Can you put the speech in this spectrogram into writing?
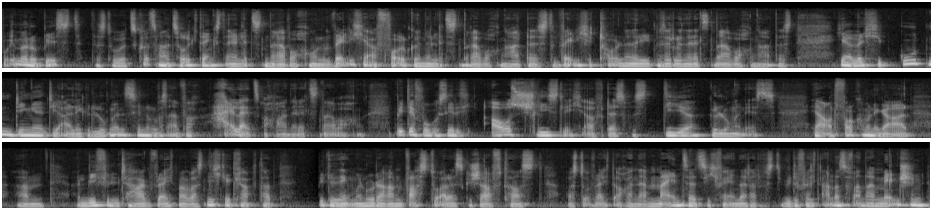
wo immer du bist, dass du jetzt kurz mal zurückdenkst an die letzten drei Wochen und welche Erfolge in den letzten drei Wochen hattest, welche tollen Erlebnisse du in den letzten drei Wochen hattest, ja, welche guten Dinge dir alle gelungen sind und was einfach Highlights auch waren in den letzten drei Wochen. Bitte fokussiere dich ausschließlich auf das, was dir gelungen ist. Ja, und vollkommen egal, ähm, an wie vielen Tagen vielleicht mal was nicht geklappt hat. Bitte denk mal nur daran, was du alles geschafft hast, was du vielleicht auch in deinem Mindset sich verändert hat, wie du vielleicht anders auf andere Menschen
